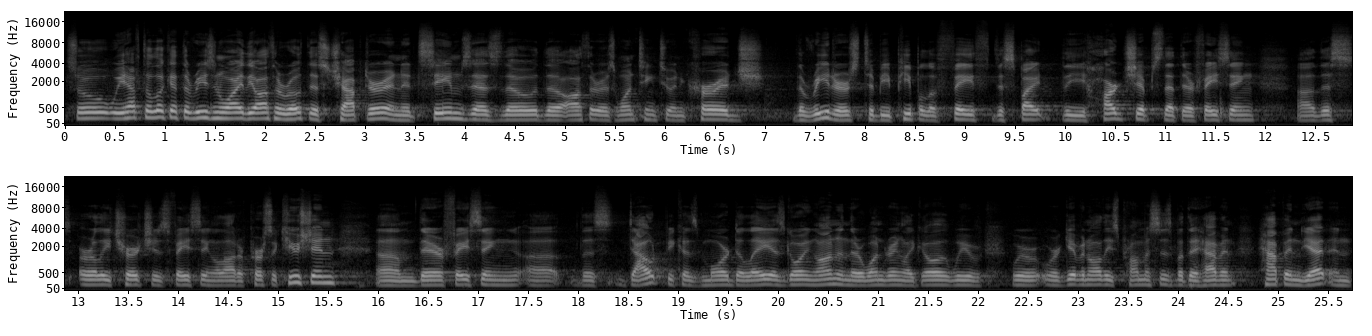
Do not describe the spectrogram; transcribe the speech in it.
So we have to look at the reason why the author wrote this chapter, and it seems as though the author is wanting to encourage the readers to be people of faith despite the hardships that they're facing. Uh, this early church is facing a lot of persecution. Um, they're facing uh, this doubt because more delay is going on, and they're wondering, like, oh, we're, we're, we're given all these promises, but they haven't happened yet. And,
